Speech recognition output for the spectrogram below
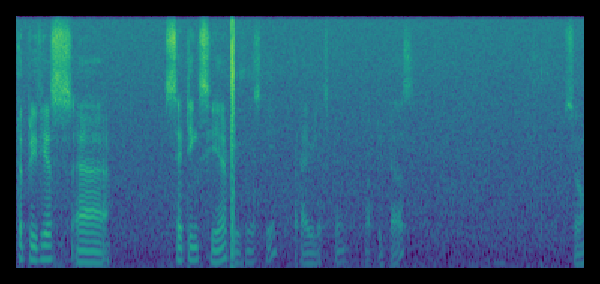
the previous uh, settings here previously but I will explain what it does. So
